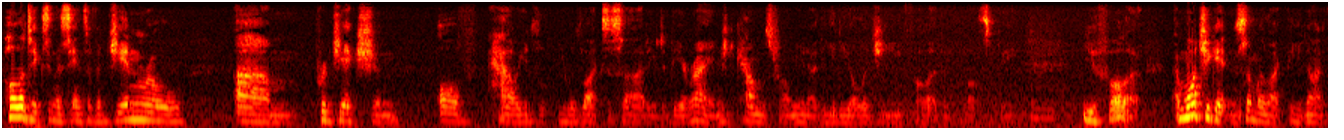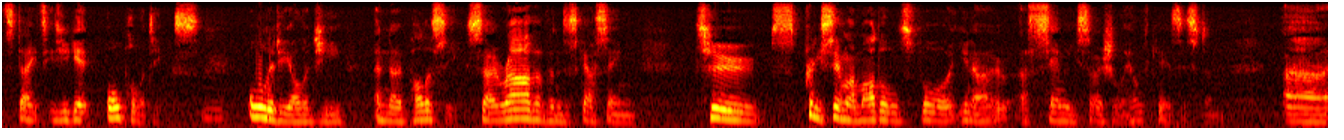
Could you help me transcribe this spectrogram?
politics in the sense of a general um, projection of how you would like society to be arranged comes from you know the ideology you follow, the philosophy mm. you follow. And what you get in somewhere like the United States is you get all politics, mm. all ideology, and no policy. So rather than discussing two pretty similar models for you know a semi-social healthcare system uh,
